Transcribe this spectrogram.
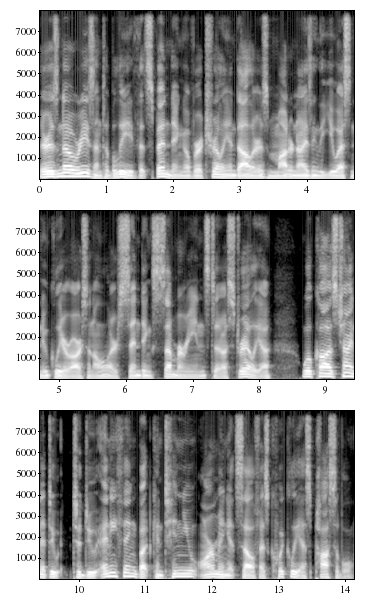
There is no reason to believe that spending over a trillion dollars modernizing the U.S. nuclear arsenal or sending submarines to Australia will cause China to, to do anything but continue arming itself as quickly as possible.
